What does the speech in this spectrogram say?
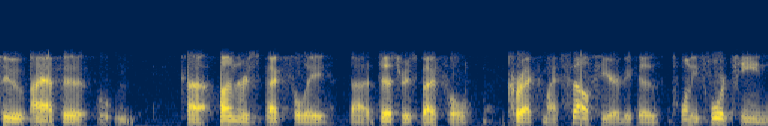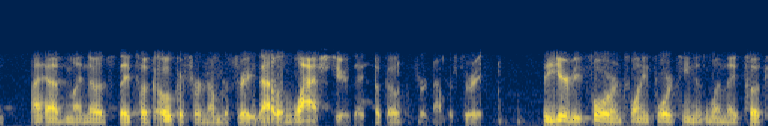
to I have to uh, unrespectfully uh, disrespectful correct myself here because 2014 I had in my notes they took Okafor number three. That was last year they took Okafor number three. The year before in 2014 is when they took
